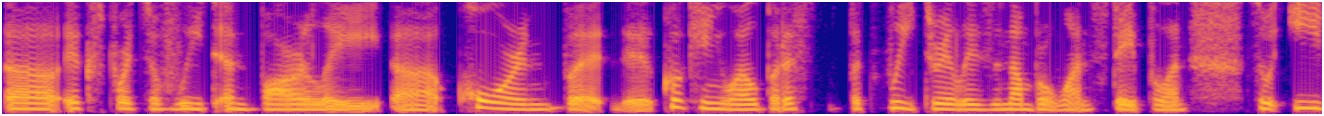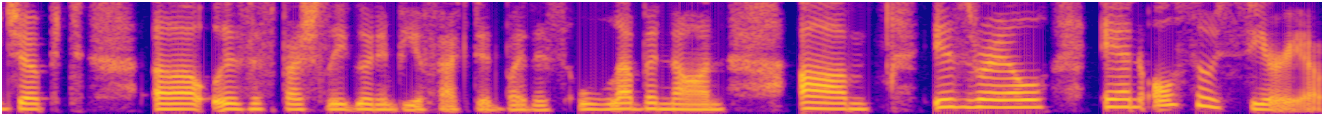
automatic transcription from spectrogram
uh, exports of wheat and barley, uh, corn, but uh, cooking oil, but but wheat really is the number one staple, and so Egypt uh, is especially going to be affected by this. Lebanon, um, Israel, and also Syria.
